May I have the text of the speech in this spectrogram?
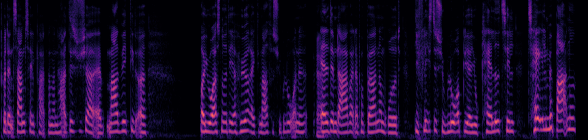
på den samtalepartner, man har. Det synes jeg er meget vigtigt, og, og jo også noget af det, jeg hører rigtig meget fra psykologerne. Ja. Alle dem, der arbejder på børneområdet. De fleste psykologer bliver jo kaldet til tal med barnet.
